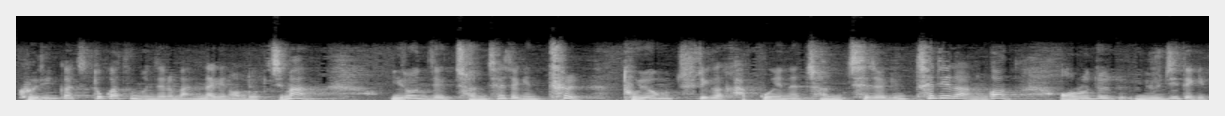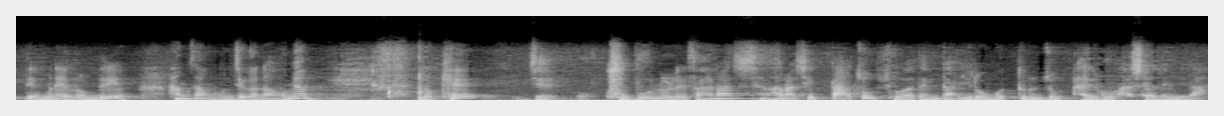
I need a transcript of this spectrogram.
그림까지 똑같은 문제를 만나기는 어렵지만 이런 이제 전체적인 틀, 도형 추리가 갖고 있는 전체적인 틀이라는 건 어느 정도 유지되기 때문에 여러분들이 항상 문제가 나오면 이렇게 이제 구분을 해서 하나씩 하나씩 따져줘야 된다. 이런 것들은 좀 알고 가셔야 됩니다.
